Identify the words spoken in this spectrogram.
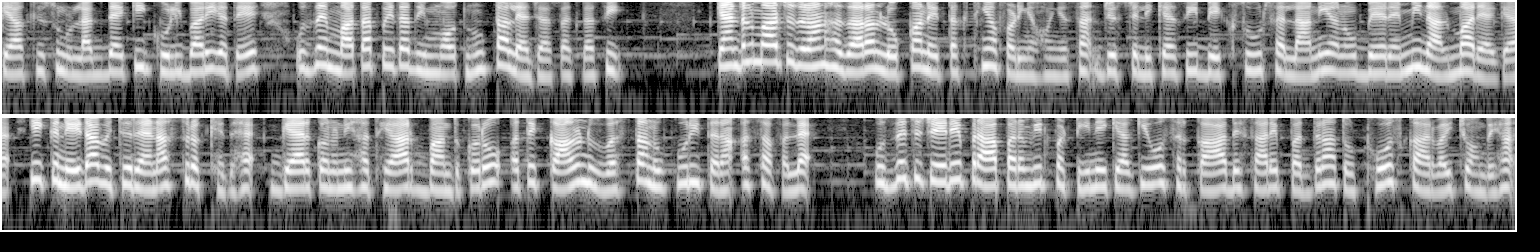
ਕਿਹਾ ਕਿ ਉਸ ਨੂੰ ਲੱਗਦਾ ਹੈ ਕਿ ਗੋਲੀਬਾਰੀ ਅਤੇ ਉਸ ਦੇ ਮਾਤਾ-ਪਿਤਾ ਦੀ ਮੌਤ ਨੂੰ ਟਾਲਿਆ ਜਾ ਸਕਦਾ ਸੀ। ਕੈਂਡਲ ਮਾਰਚ ਦੌਰਾਨ ਹਜ਼ਾਰਾਂ ਲੋਕਾਂ ਨੇ ਤਖਤੀਆਂ ਫੜੀਆਂ ਹੋਈਆਂ ਸਨ, ਜਿਸ 'ਚ ਲਿਖਿਆ ਸੀ, ਬੇਕਸੂਰ ਸੈਲਾਨੀਆਂ ਨੂੰ ਬੇਰਹਿਮੀ ਨਾਲ ਮਾਰਿਆ ਗਿਆ ਕਿ ਕੈਨੇਡਾ ਵਿੱਚ ਰਹਿਣਾ ਸੁਰੱਖਿਅਤ ਹੈ। ਗੈਰ ਕਾਨੂੰਨੀ ਹਥਿਆਰ ਬੰਦ ਕਰੋ ਅਤੇ ਕਾਨੂੰਨ ਵਿਵਸਥਾ ਨੂੰ ਪੂਰੀ ਤਰ੍ਹਾਂ ਅਸਫਲ ਹੈ। ਉਸ ਦੇ ਚਚੇਰੇ ਭਰਾ ਪਰਮਵੀਰ ਭੱਟੀ ਨੇ ਕਿਹਾ ਕਿ ਉਹ ਸਰਕਾਰ ਦੇ ਸਾਰੇ ਪੱਧਰਾਂ ਤੋਂ ਠੋਸ ਕਾਰਵਾਈ ਚਾਹੁੰਦੇ ਹਨ,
